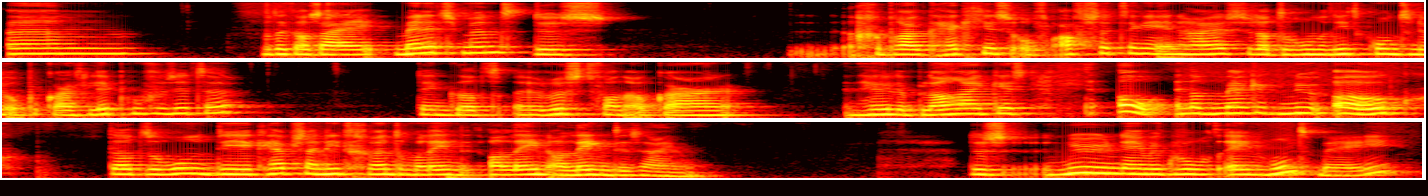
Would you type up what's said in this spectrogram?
Ehm, wat ik al zei, management. Dus gebruik hekjes of afzettingen in huis, zodat de honden niet continu op elkaars lip hoeven zitten. Ik denk dat rust van elkaar een hele belangrijk is. Oh, en dat merk ik nu ook. Dat de honden die ik heb zijn niet gewend om alleen alleen, alleen te zijn. Dus nu neem ik bijvoorbeeld één hond mee.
